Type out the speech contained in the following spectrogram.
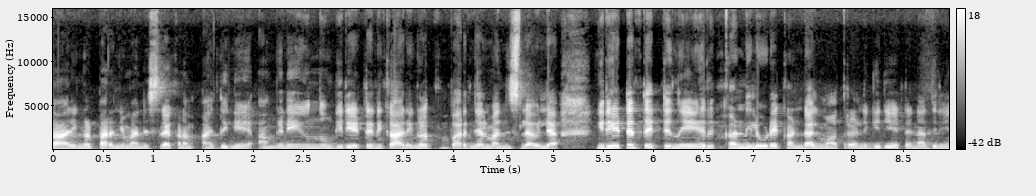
കാര്യങ്ങൾ പറഞ്ഞ് മനസ്സിലാക്കണം. അതിന് അങ്ങനെയൊന്നും ഗിരിയേട്ടന് കാര്യങ്ങൾ പറഞ്ഞാൽ മനസ്സിലാവില്ല. ഗിരിയേട്ടൻ തെറ്റ് നേർ കണ്ണിലൂടെ കണ്ടാൽ മാത്രമാണ് ഗിരിയേട്ടൻ അതിന്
